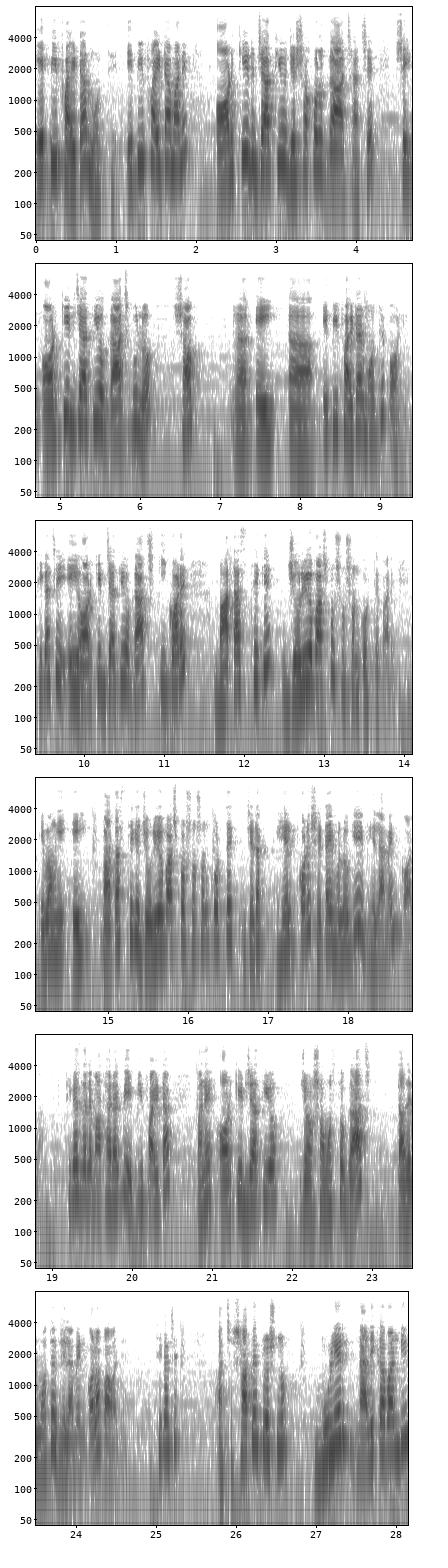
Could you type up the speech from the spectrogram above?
এপিফাইটার মধ্যে। এপিফাইটা মানে অর্কিড জাতীয় যে সকল গাছ আছে, সেই অর্কিড জাতীয় গাছগুলো সব এই এপিফাইটার মধ্যে পড়ে। ঠিক আছে? এই অর্কিড জাতীয় গাছ কি করে? বাতাস থেকে জলীয় বাষ্প শোষণ করতে পারে এবং এই বাতাস থেকে জলীয় বাষ্প শোষণ করতে যেটা হেল্প করে সেটাই হলো গিয়ে ভেলামেন কলা ঠিক আছে? তাহলে মাথায় রাখবে এপিফাইটা মানে অর্কিড জাতীয় সমস্ত গাছ তাদের মধ্যে ভেলামেন কলা পাওয়া যায়। ঠিক আছে? আচ্ছা সাথে প্রশ্ন, মূলের নালিকা বান্ডিল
